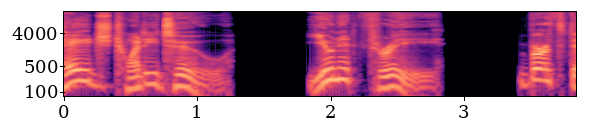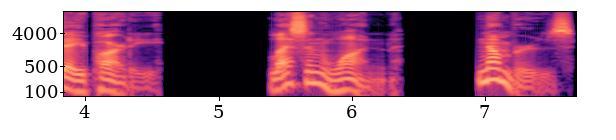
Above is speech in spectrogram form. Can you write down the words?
Page 22. Unit 3. Birthday Party. Lesson 1. Numbers.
